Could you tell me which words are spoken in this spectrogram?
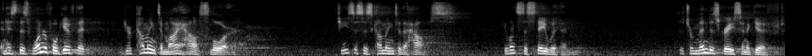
and it's this wonderful gift that you're coming to my house, Lord. Jesus is coming to the house. He wants to stay with him. It's a tremendous grace and a gift.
